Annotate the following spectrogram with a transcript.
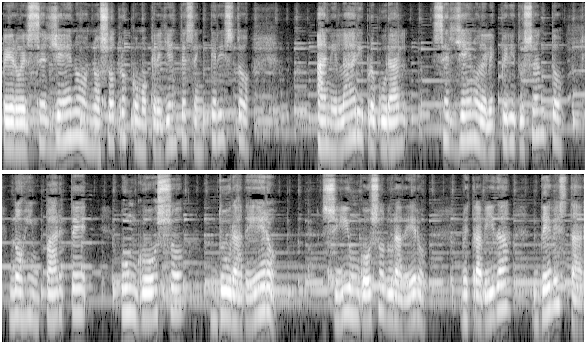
Pero el ser lleno, nosotros como creyentes en Cristo, anhelar y procurar ser lleno del Espíritu Santo, nos imparte un gozo duradero. Sí, un gozo duradero. Nuestra vida debe estar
